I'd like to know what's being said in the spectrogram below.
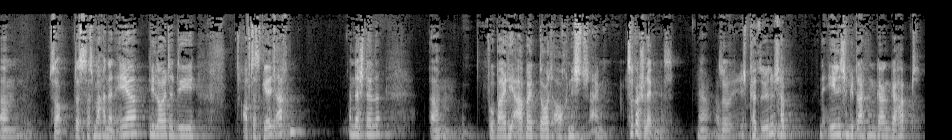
Ähm, so, das, das machen dann eher die Leute, die auf das Geld achten an der Stelle. Ähm, wobei die Arbeit dort auch nicht ein Zuckerschlecken ist. Ja, also ich persönlich habe einen ähnlichen Gedankengang gehabt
